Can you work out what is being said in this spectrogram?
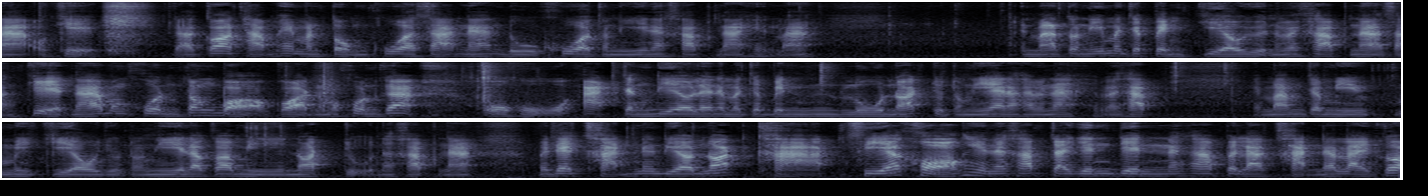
นะโอเค แล้วก็ทำให้มันตรงขั้วซะนะดูขั้วตรงนี้นะครับนะเห็นไหมเห็นไหมตรงนี้มันจะเป็นเกลียวอยู่นะครับนะสังเกตนะ บางคนต้องบอกก่อนบางคนก็โอ้โหอัดอย่างเดียวเลยนะมันจะเป็นรูน็อตอยู่ตรงนี้นะครับนะเห็นไหมครับ เห็นไหมมันจะมีมีเกลียวอยู่ตรงนี้แล้วก็มีน็อตอยู่นะครับนะไม่ได้ขันอย่างเดียวน็อตขาดเสียของเห็นนะครับใจเย็นๆนะครับเวลาขันอะไรก็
